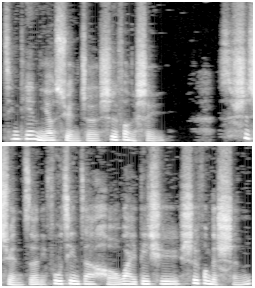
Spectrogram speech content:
今天你要选择侍奉谁？”是选择你父亲在河外地区侍奉的神，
